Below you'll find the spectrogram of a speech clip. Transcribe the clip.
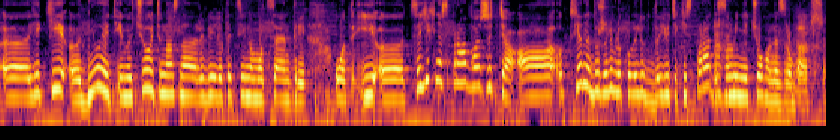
е, які е, днюють і ночують у нас на реабілітаційному центрі. От і е, це їхня справа життя. А от я не дуже люблю, коли люди дають якісь поради, самі нічого не зробивши.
